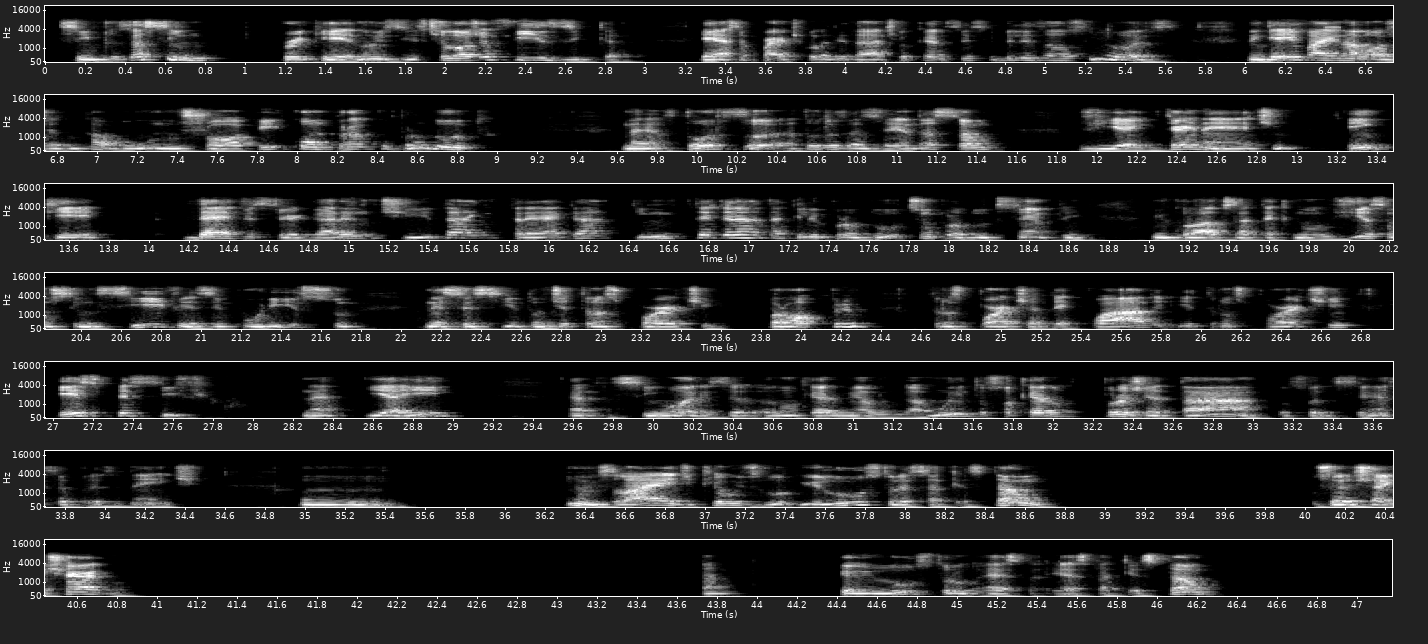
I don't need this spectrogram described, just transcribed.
Simples assim. Porque não existe loja física. Essa particularidade que eu quero sensibilizar os senhores. Ninguém vai na loja do Cabum, no shopping, e compra o produto. Né? Todos, todas as vendas são via internet, em que deve ser garantida a entrega íntegra daquele produto. São produtos sempre vinculados à tecnologia, são sensíveis e, por isso, necessitam de transporte próprio, transporte adequado e transporte específico. Né? E aí, é, senhores, eu não quero me alongar muito, eu só quero projetar, com sua licença, presidente, um, um slide que eu ilustro essa questão Os senhores já enxergam? Tá? Eu ilustro esta, esta questão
